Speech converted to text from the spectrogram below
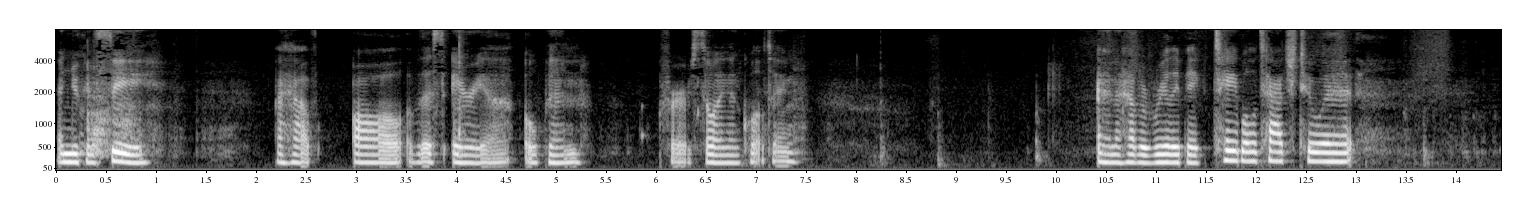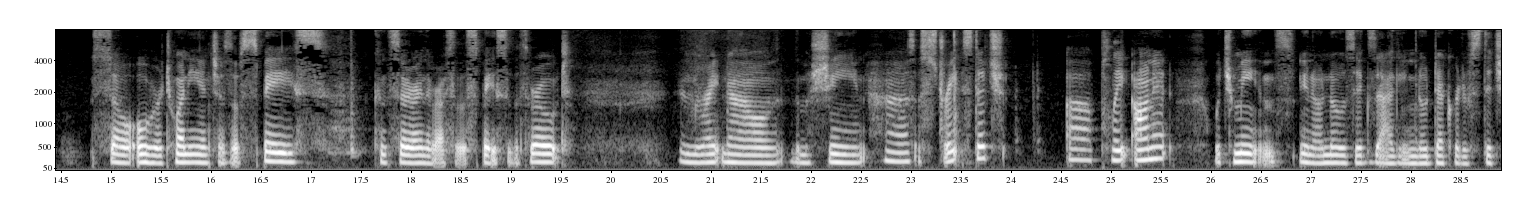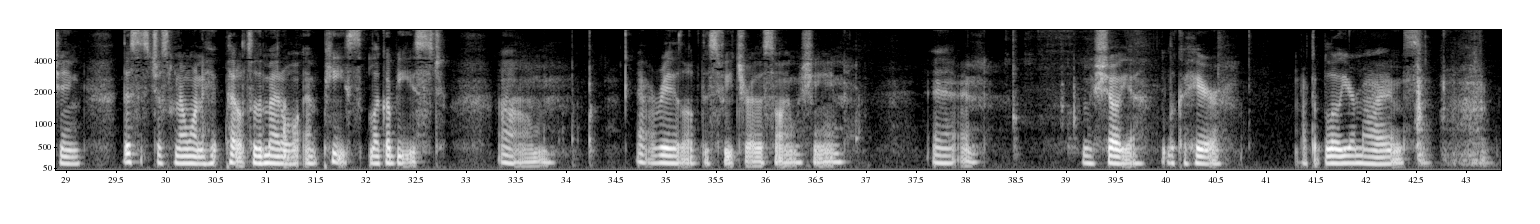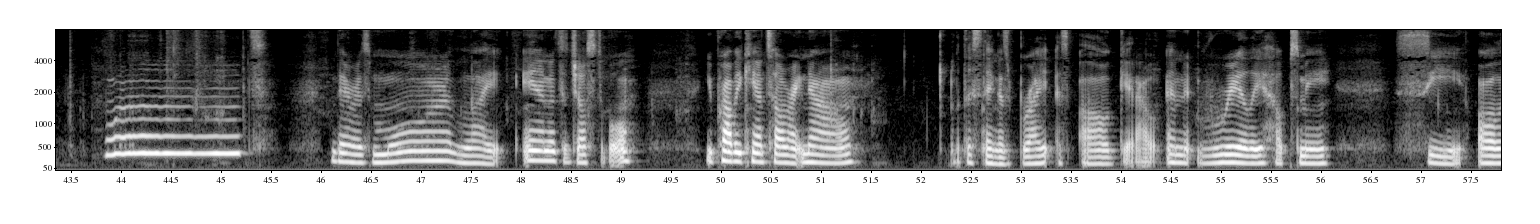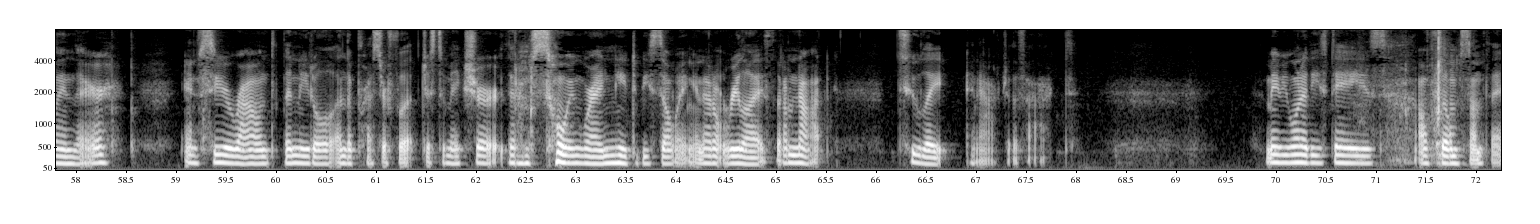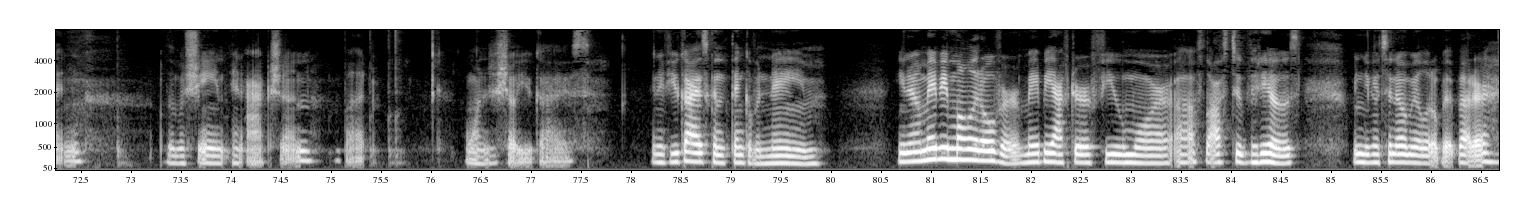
And you can see I have all of this area open for sewing and quilting. And I have a really big table attached to it. So over 20 inches of space, considering the rest of the space of the throat. And right now the machine has a straight stitch uh, plate on it, which means, you know, no zigzagging, no decorative stitching. This is just when I want to hit pedal to the metal and piece like a beast. Um, and I really love this feature of the sewing machine. And let me show you. Look here. About to blow your minds. What? There is more light and it's adjustable. You probably can't tell right now, but this thing is bright as all get out. And it really helps me see all in there and see around the needle and the presser foot just to make sure that I'm sewing where I need to be sewing and I don't realize that I'm not too late and after the fact. Maybe one of these days I'll film something of the machine in action, but I wanted to show you guys. And if you guys can think of a name, you know, maybe mull it over. Maybe after a few more uh, FlossTube videos, when you get to know me a little bit better,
